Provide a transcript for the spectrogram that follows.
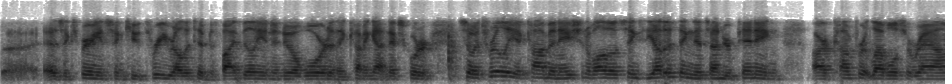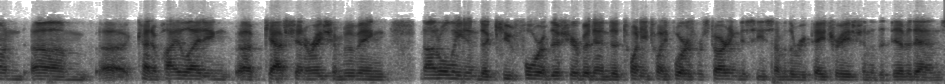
Uh, as experienced in Q3 relative to 5 billion in new award and then coming out next quarter. So it's really a combination of all those things. The other thing that's underpinning our comfort levels around um, uh, kind of highlighting uh, cash generation moving not only into Q4 of this year, but into 2024, is we're starting to see some of the repatriation of the dividends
